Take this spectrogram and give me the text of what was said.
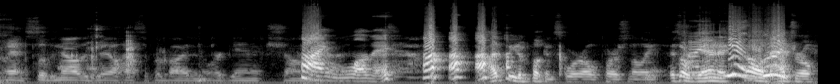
And so now the jail has to provide an organic shaman. I love it. I'd feed a fucking squirrel personally. It's organic. it's all oh, look. natural.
